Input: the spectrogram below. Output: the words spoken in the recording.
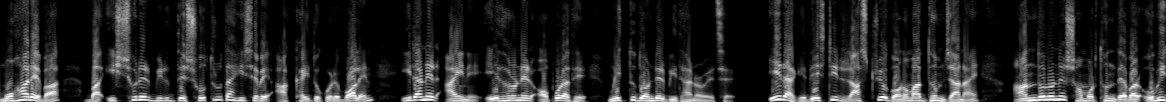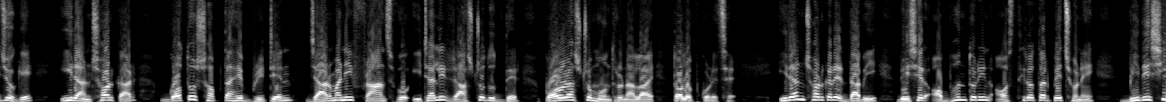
মোহারেবা বা ঈশ্বরের বিরুদ্ধে শত্রুতা হিসেবে আখ্যায়িত করে বলেন, ইরানের আইনে এ ধরনের অপরাধে মৃত্যুদণ্ডের বিধান রয়েছে। এর আগে দেশটির রাষ্ট্রীয় গণমাধ্যম জানায় আন্দোলনের সমর্থন দেবার অভিযোগে ইরান সরকার গত সপ্তাহে ব্রিটেন, জার্মানি, ফ্রান্স ও ইটালির রাষ্ট্রদূতদের পররাষ্ট্র মন্ত্রণালয় তলব করেছে। ইরান সরকারের দাবি, দেশের অভ্যন্তরীণ অস্থিরতার পেছনে বিদেশি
